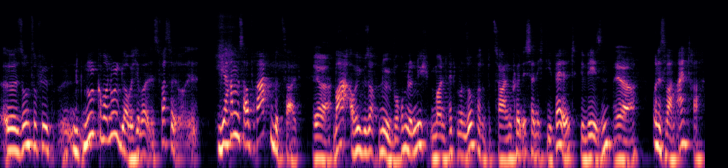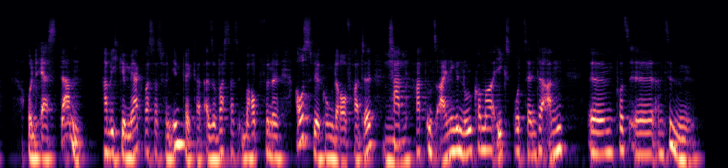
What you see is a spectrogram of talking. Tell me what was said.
äh, so und so viel, äh, 0,0 glaube ich, aber ist was, äh, wir haben es auf Raten bezahlt. Ja. War, aber ich gesagt, nö, warum denn nicht? Man hätte man sofort bezahlen können, ist ja nicht die Welt gewesen. Ja. Und es war ein Eintrag. Und erst dann habe ich gemerkt, was das für einen Impact hat, also was das überhaupt für eine Auswirkung darauf hatte. Es hat, hat uns einige 0,x Prozente an, Proz- äh, an Zinsen.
